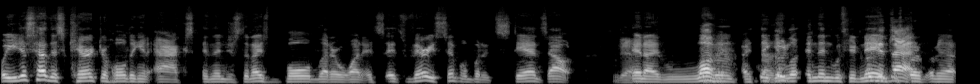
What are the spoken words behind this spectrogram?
but you just have this character holding an axe and then just a nice bold letter one it's it's very simple but it stands out Yeah. and i love it i think Who- it look and then with your did name just that? sort of- I mean, uh,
